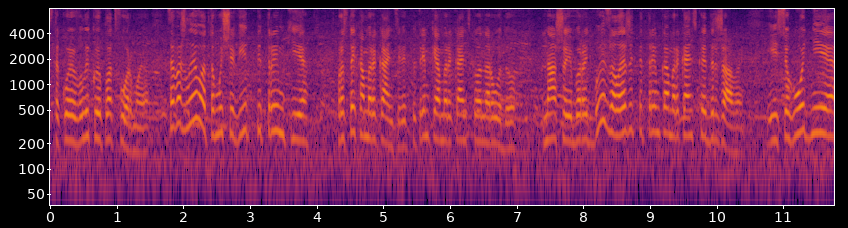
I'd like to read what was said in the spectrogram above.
з такою великою платформою. Це важливо, тому що від підтримки простих американців, від підтримки американського народу нашої боротьби залежить підтримка американської держави. І сьогодні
